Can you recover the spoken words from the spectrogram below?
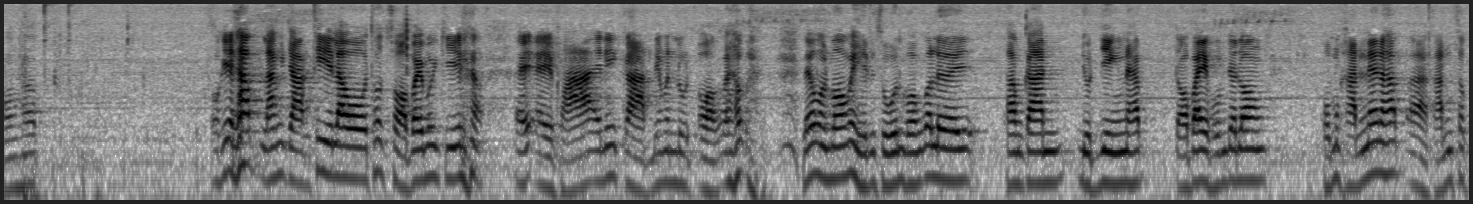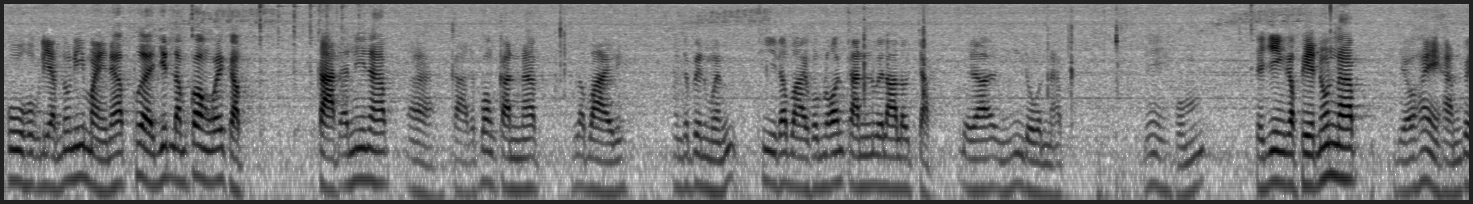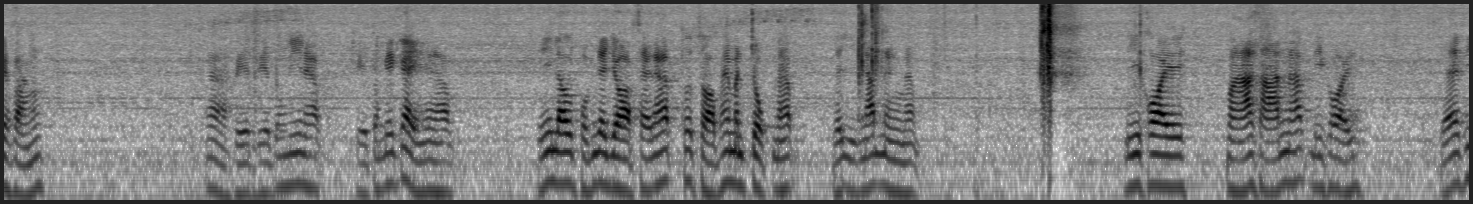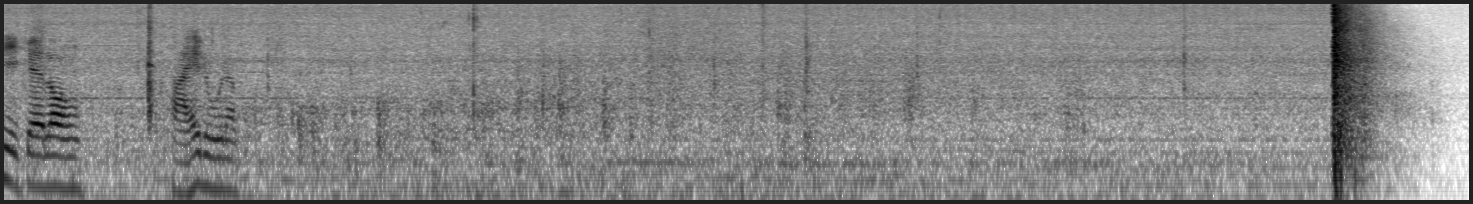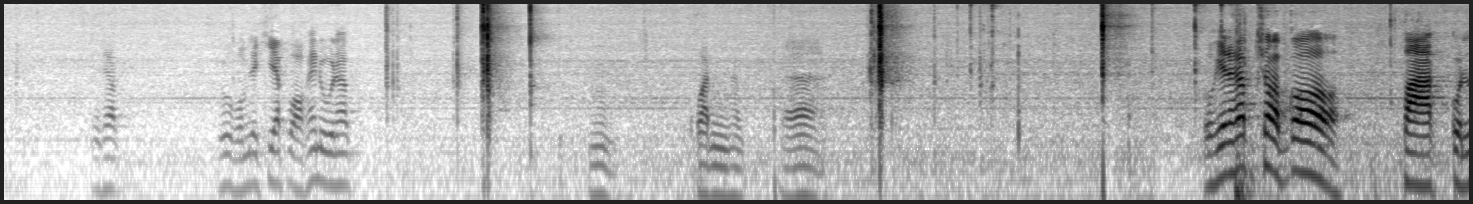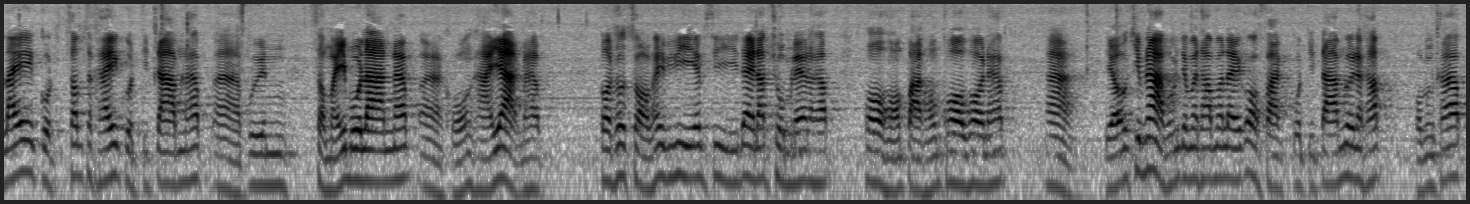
พร้อมครับ โอเคครับ หลังจากที่เราทดสอบไปเมื่อกี้นะครับไอไอฝาไอนี่กาดเนี่ยมันหลุดออกนะครับ แล้วมันมองไม่เห็นศูนย์ ผมก็เลยทำการหยุดยิงนะครับ ต่อไปผมจะลองผมขันแล้วนะครับอ่าขันสกรูหกเหลี่ยมตรงนี้ใหม่นะครับ เพื่อยึดลำกล้องไว้กับกาดอันนี้นะครับอ่ากาดจะป้องกันนะครับ ระบายนี่มันจะเป็นเหมือนที่ระบายความร้อนกัน เวลาเราจับเวลาที่โดนนะครับ นี่ผมจะยิงกับเพจนู้นนะครับ เดี๋ยวให้หันไปฝัง อ่าเพจเพจตรงนี้นะครับเพจตรงใกล้ๆนี่นะครับ นี่เราผมจะหยอดใส่นะครับ ทดสอบให้มันจบนะครับเดี๋ยวอีกนัดหนึ่งนะครับรีคอยมหาศาลนะครับรีคอยเดี๋ยวพี่แกลองถ่ายให้ดูนะครับ ดูผมจะเคลียร์ปลอกให้ดูนะครับอืมควันครับอ่าโอเคนะครับ ชอบก็ฝากกดไลค์กดซับสไครต์กดติดตามนะครับอ่าปืนสมัยโบราณนะครับอ่าของหายากนะครับ ก็ทดสอบให้พี่ๆ FC ได้รับชมแล้วนะครับ พอหอมปากหอมคอพอนะครับอ่าเดี๋ยวคลิปหน้าผมจะมาทำอะไรก็ฝากกดติดตามด้วยนะครับ ขอบคุณครับ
